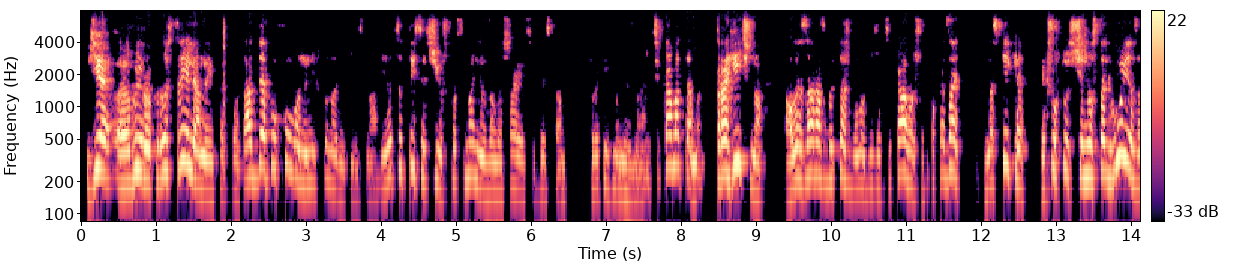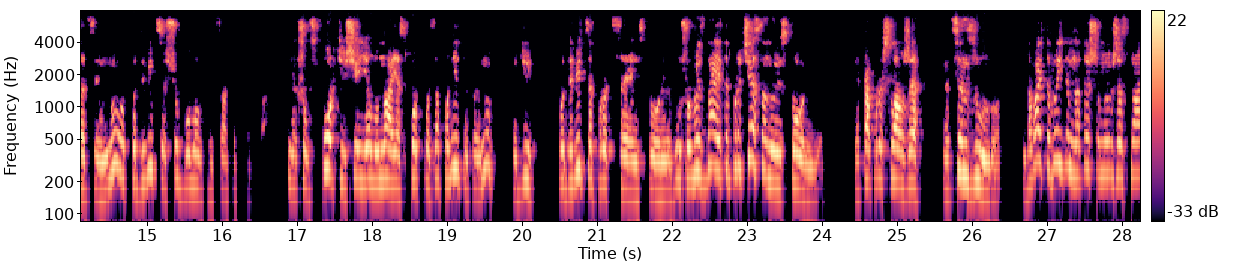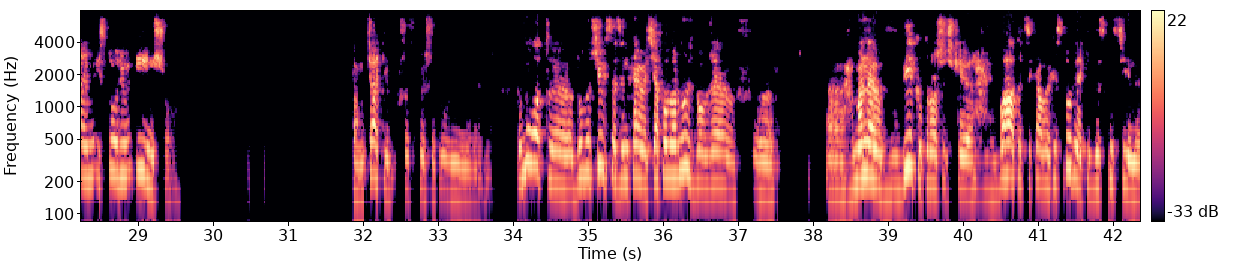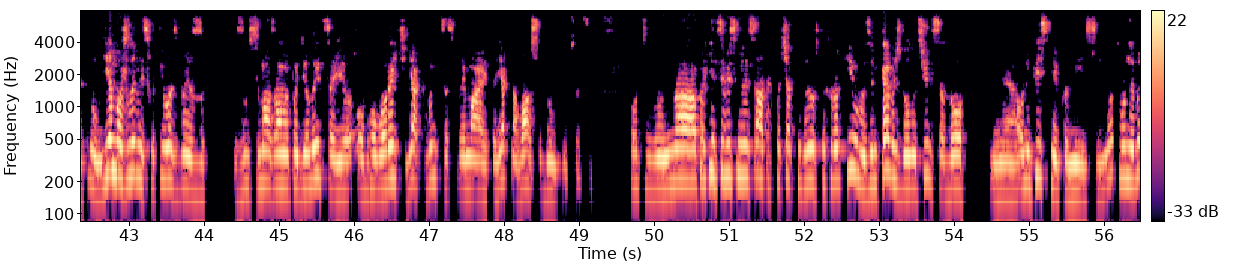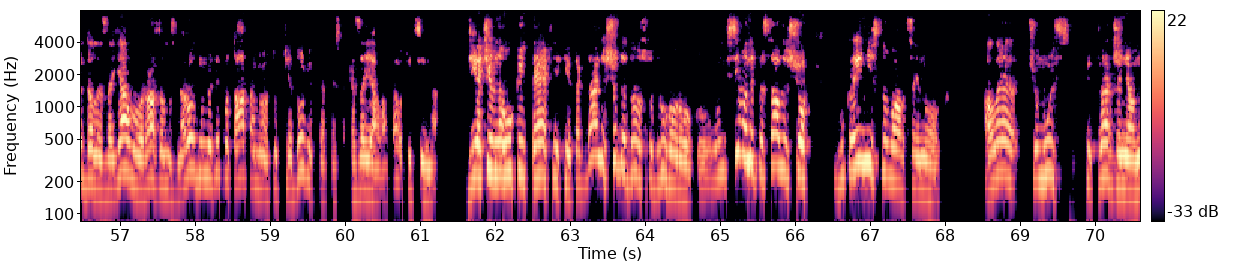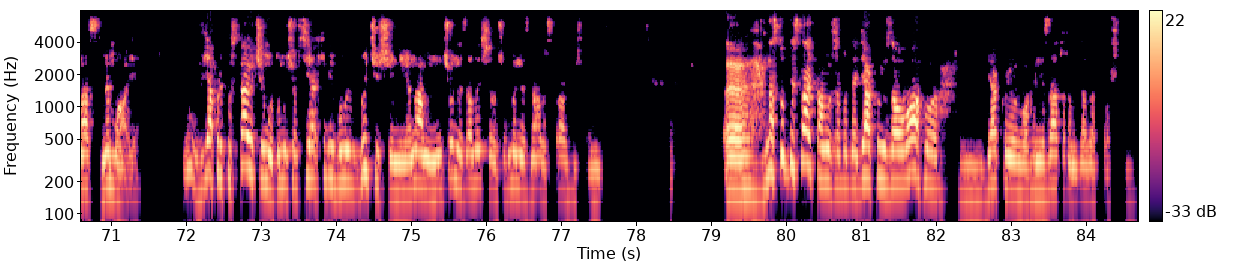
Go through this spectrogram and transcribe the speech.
Є е, вирок розстріляний, так от, а де похований, ніхто навіть не знає. І оце тисячі спортсменів залишаються десь там, про яких ми не знаємо. Цікава тема. Трагічна, але зараз би теж було дуже цікаво, щоб показати, наскільки, якщо хтось ще ностальгує за цим, ну от подивіться, що було в 30-х роках. Якщо в спорті ще є лунає спорт поза політикою, ну тоді подивіться про це історію. Тому що ви знаєте причесану історію, яка пройшла вже е, цензуру. Давайте вийдемо на те, що ми вже знаємо історію іншого. Там в чаті щось пишуть, ну мені не видно. Тому от е, долучився Зінкевич, я повернусь, бо вже е, е, мене в бік трошечки багато цікавих історій, як і дискусійних. Ну, є можливість, хотілося б з, з усіма з вами поділитися і обговорити, як ви це сприймаєте, як на вашу думку все це. От наприкінці 80-х, початку 90-х років Зінкевич долучився до е, Олімпійської комісії. От вони видали заяву разом з народними депутатами. Тут є довідка, теж така заява та, офіційна, діячів науки техніки і так далі. Щодо 92-го року. Всі вони писали, що в Україні існував цей НОК, але чомусь підтвердження в нас немає. Ну, я припускаю чому, тому що всі архіви були вичищені, і нам нічого не залишило, щоб ми не знали справді, що. Е, наступний слайд там вже буде. Дякую за увагу. Дякую організаторам за запрошення.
